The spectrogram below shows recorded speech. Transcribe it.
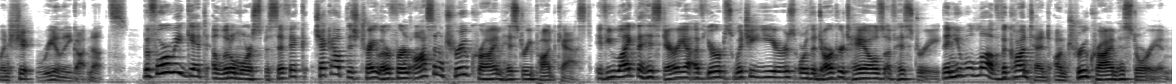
when shit really got nuts. Before we get a little more specific, check out this trailer for an awesome true crime history podcast. If you like the hysteria of Europe's witchy years or the darker tales of history, then you will love the content on True Crime Historian.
